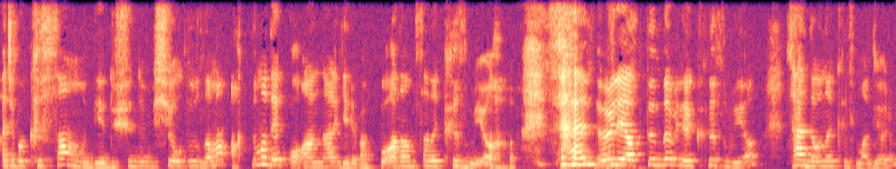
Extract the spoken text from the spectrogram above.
acaba kızsam mı diye düşündüğüm bir şey olduğu zaman aklıma da hep o anlar geliyor. Bak bu adam sana kızmıyor. Sen öyle yaptığında bile kızmıyor. Sen de ona kızma diyorum.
